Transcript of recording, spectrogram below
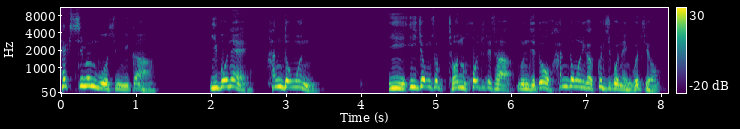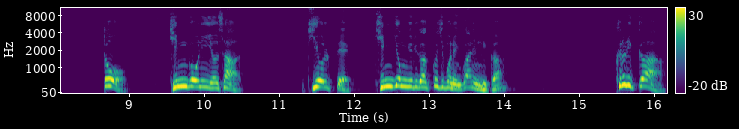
핵심은 무엇입니까? 이번에 한동훈, 이 이종섭 전 호주대사 문제도 한동훈이가 끄집어낸 거죠. 또 김건희 여사 디얼백, 김경률이가 끄집어낸 거 아닙니까? 그러니까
